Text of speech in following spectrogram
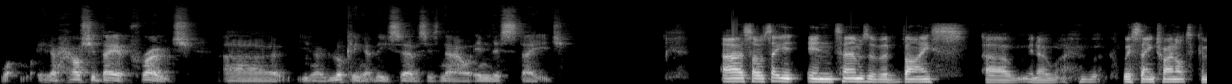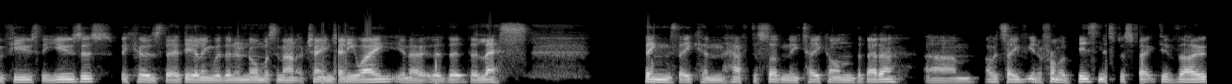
what you know, how should they approach, uh, you know, looking at these services now in this stage? Uh, so I would say, in terms of advice, uh, you know, we're saying try not to confuse the users because they're dealing with an enormous amount of change anyway. You know, the the less things they can have to suddenly take on, the better. Um, I would say, you know, from a business perspective, though,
